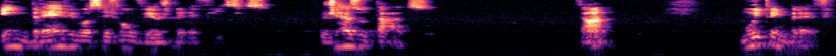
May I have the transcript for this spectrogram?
Em breve vocês vão ver os benefícios, os resultados. Tá? Muito em breve.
